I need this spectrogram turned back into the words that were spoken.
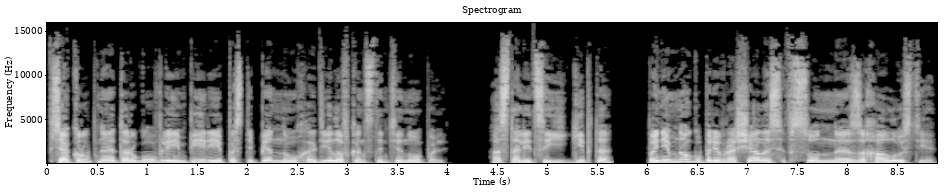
Вся крупная торговля империи постепенно уходила в Константинополь, а столица Египта понемногу превращалась в сонное захолустье,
